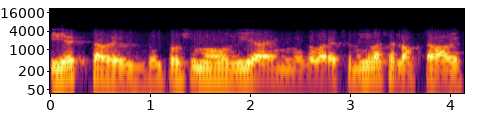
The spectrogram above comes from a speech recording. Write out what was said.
y esta del, del próximo día en el Hogar Extremeño va a ser la octava vez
